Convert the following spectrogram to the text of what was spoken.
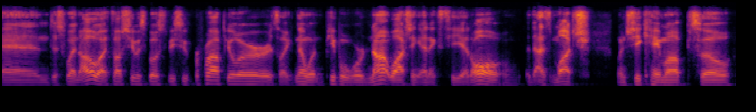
and just went, "Oh, I thought she was supposed to be super popular." It's like no one people were not watching NXT at all as much when she came up. So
